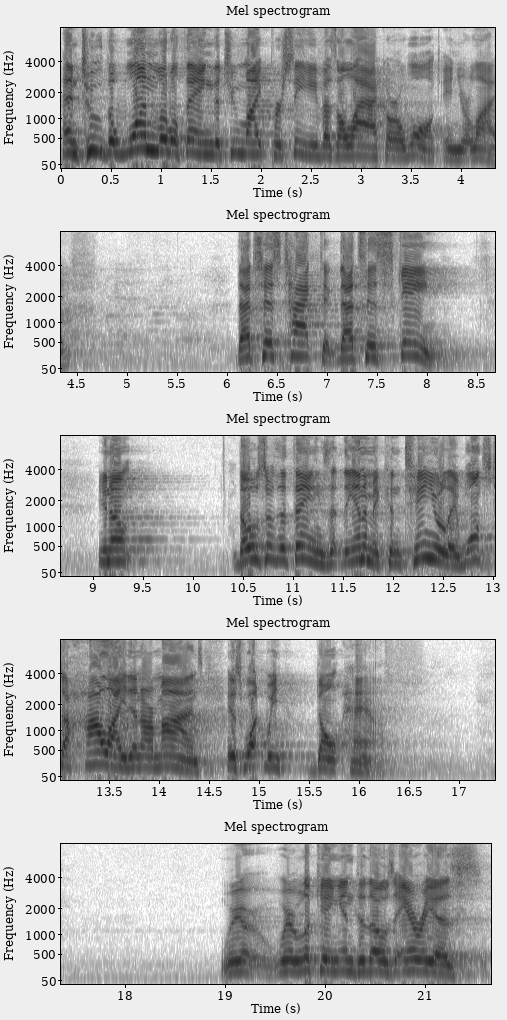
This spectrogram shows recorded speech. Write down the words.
and to the one little thing that you might perceive as a lack or a want in your life. That's his tactic, that's his scheme. You know, those are the things that the enemy continually wants to highlight in our minds is what we don't have. We're, we're looking into those areas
